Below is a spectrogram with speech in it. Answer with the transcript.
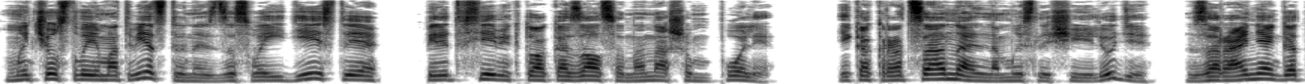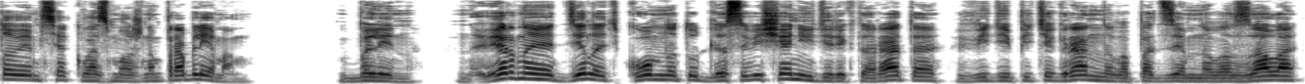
Мы чувствуем ответственность за свои действия перед всеми, кто оказался на нашем поле, и как рационально мыслящие люди заранее готовимся к возможным проблемам. Блин, наверное, делать комнату для совещаний директората в виде пятигранного подземного зала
